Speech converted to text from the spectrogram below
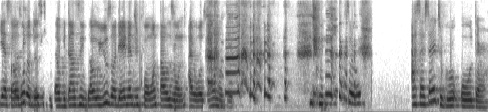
yes, I was one of those kids that would be dancing that would use all the energy for one thousand. I was one of them. so as I started to grow older,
